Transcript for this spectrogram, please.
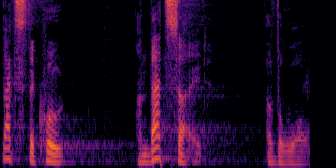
That's the quote on that side of the wall.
